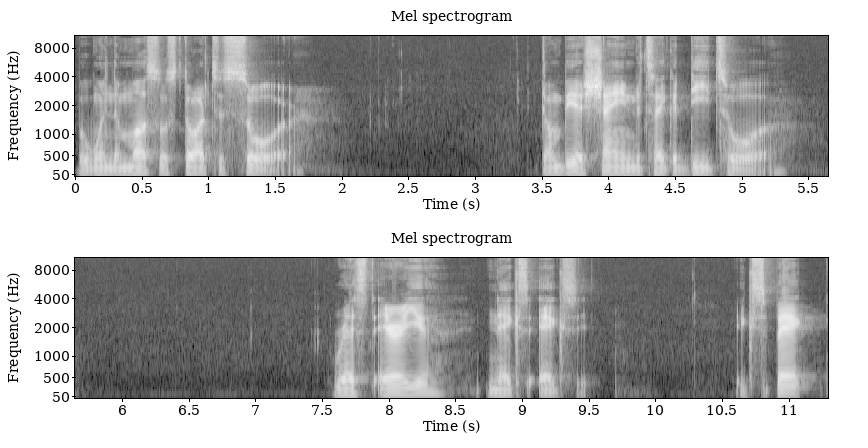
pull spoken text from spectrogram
But when the muscles start to sore, don't be ashamed to take a detour. Rest area, next exit. Expect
